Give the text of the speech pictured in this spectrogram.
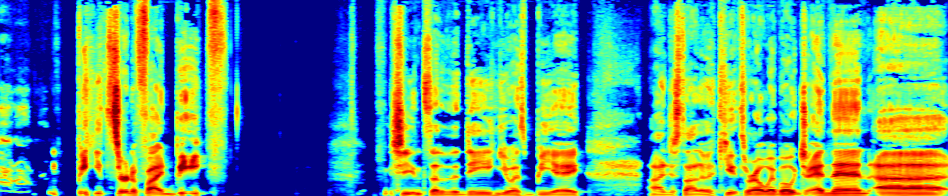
beef certified beef. She instead of the D USBA. I just thought it was a cute throwaway boat. And then uh,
